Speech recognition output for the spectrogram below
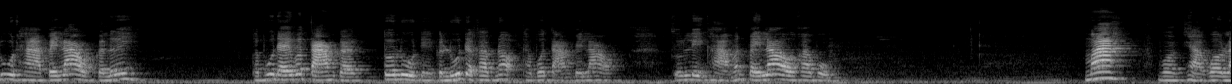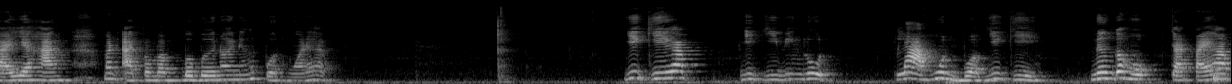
ลูดหาไปเล่ากันเลย ถ้าผู้ใดบ่ตามกับตัวลูดเนี่ยก็รุดนะครับ เนาะถ้าบ่ตามไปเล่าตัวเลขหามันไปเล่าครับผม มาบอกฉากว่าหลายย่าหังมันอัดประมาณเบอร์เบอร์ๆหน้อยนึงมันปวดหัวนะครับยี่กีครับยี่กีวิ่งลูด ล่าหุ้นบวกยี่กีหนึ่งกับหกจัดไปครับ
